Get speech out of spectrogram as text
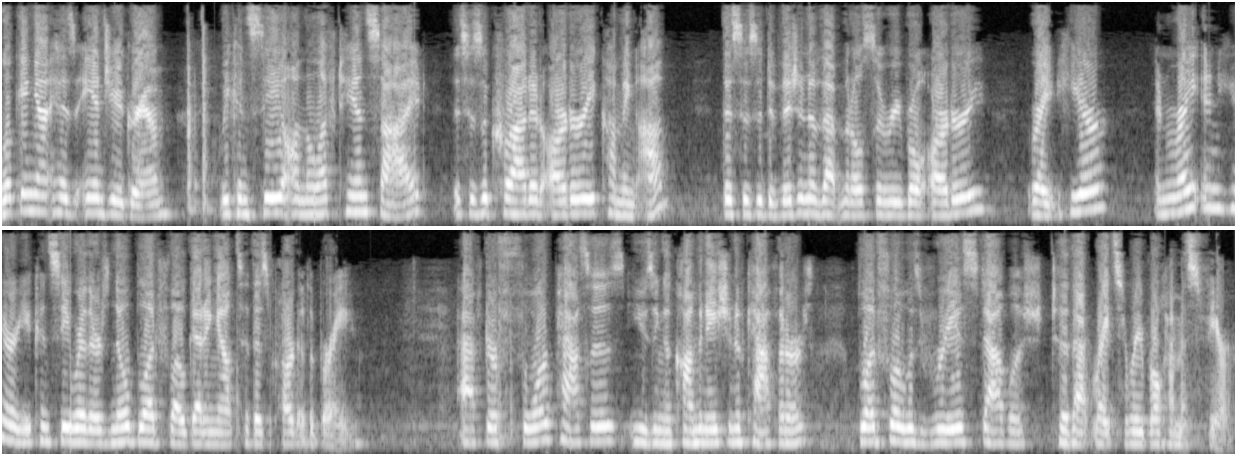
Looking at his angiogram, we can see on the left-hand side, this is a carotid artery coming up. This is a division of that middle cerebral artery right here. And right in here, you can see where there's no blood flow getting out to this part of the brain. After four passes using a combination of catheters, blood flow was reestablished to that right cerebral hemisphere.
